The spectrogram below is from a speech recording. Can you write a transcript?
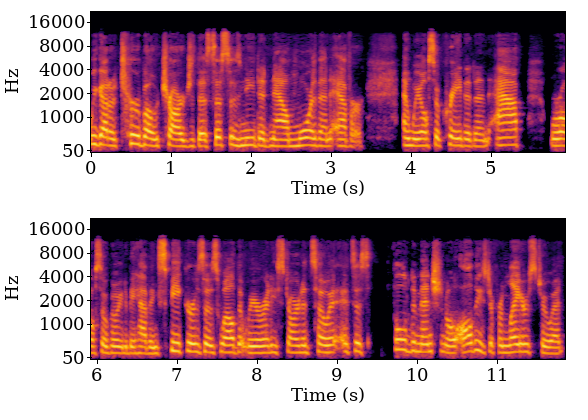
we got to turbocharge this. This is needed now more than ever. And we also created an app we're also going to be having speakers as well that we already started. So it's this full dimensional, all these different layers to it.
